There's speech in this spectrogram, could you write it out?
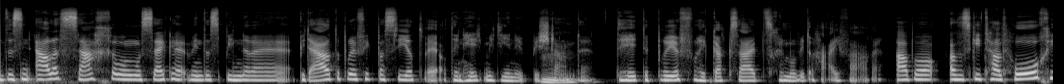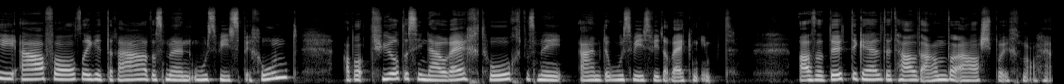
Und das sind alles Sachen, wo man muss sagen, wenn das bei, einer, bei der Autoprüfung passiert wäre, dann hätte man die nicht bestanden. Dann hätte der Prüfer gerade gesagt, jetzt können wir wieder heimfahren. Aber also es gibt halt hohe Anforderungen daran, dass man einen Ausweis bekommt. Aber die Hürden sind auch recht hoch, dass man einem den Ausweis wieder wegnimmt. Also dort gelten halt andere Ansprüche nachher.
